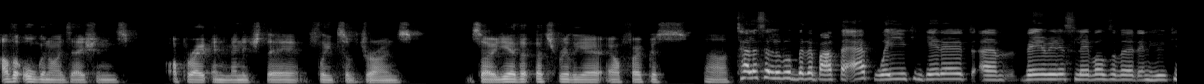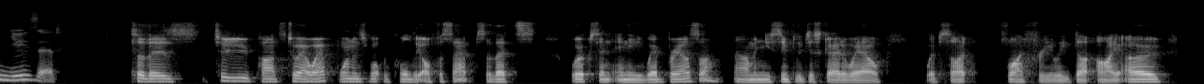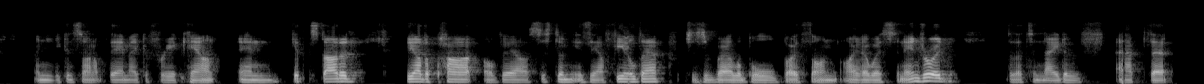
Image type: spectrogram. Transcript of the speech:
other organizations operate and manage their fleets of drones. So yeah, that, that's really our, our focus. Uh, Tell us a little bit about the app, where you can get it, um, various levels of it, and who can use it. So there's two parts to our app. One is what we call the Office app. So that's works in any web browser. Um, and you simply just go to our website, flyfreely.io, and you can sign up there, make a free account, and get started. The other part of our system is our Field app, which is available both on iOS and Android. So that's a native app that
